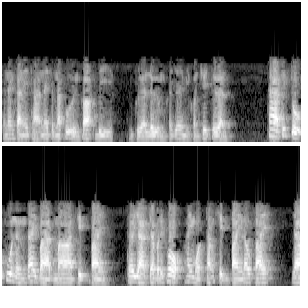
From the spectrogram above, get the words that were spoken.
ฉะนั้นการอธิษฐานในสำนักผู้อื่นก็ดีเผื่อลืมก็จะมีคนช่วยเตือน ถ้าภิกษุผู้หนึ่งได้บาทมาสิบใบเธออยากจะบริโภคให้หมดทั้งสิบใบเล่าไซอย่า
